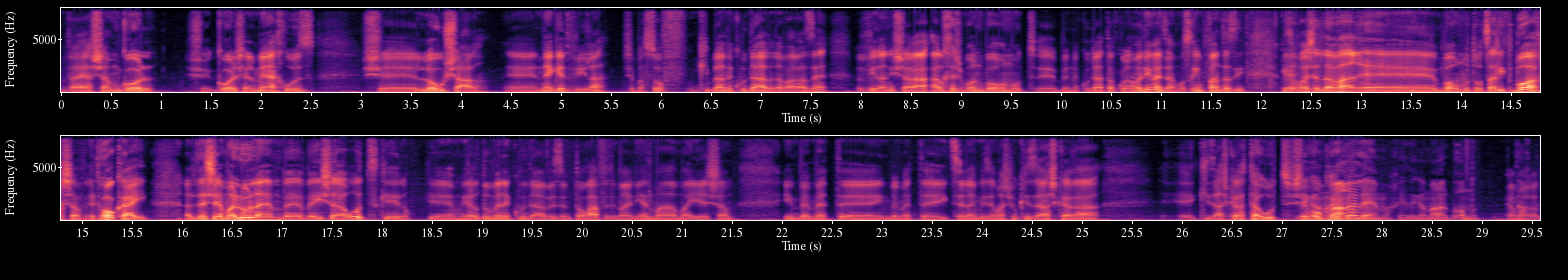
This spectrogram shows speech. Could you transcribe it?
והיה שם גול, ש- גול של 100% שלא אושר, אה, נגד וילה, שבסוף קיבלה נקודה על הדבר הזה, ווילה נשארה על חשבון בורנמוט אה, בנקודה. טוב, כולם יודעים את זה, אנחנו משחקים פנטזי. כן. בסופו של דבר, אה, בורנמוט רוצה לתבוע עכשיו את הוקאי על זה שהם עלו להם בהישארות, כאילו. כי הם ירדו בנקודה, וזה מטורף, וזה מעניין מה, מה יהיה שם, אם באמת, אה, אם באמת אה, יצא להם מזה משהו, כי זה אשכרה, אה, כי זה אשכרה טעות. זה גמר גם- עליהם, אחי, זה גמר על בורנמוט. גמר. עליהם.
